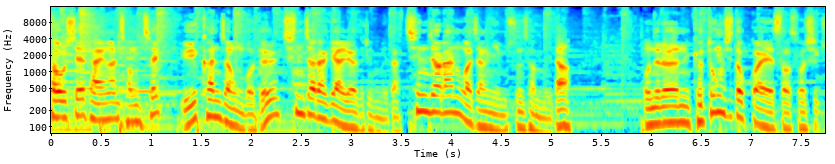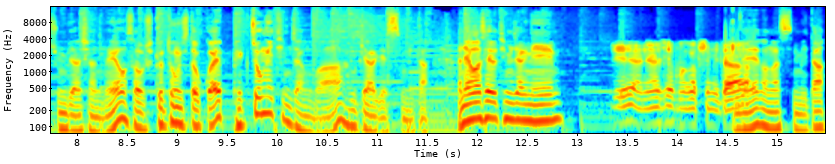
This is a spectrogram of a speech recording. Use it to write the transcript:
서울시의 다양한 정책, 유익한 정보들 친절하게 알려드립니다. 친절한 과장님 순서입니다. 오늘은 교통지도과에서 소식 준비하셨네요. 서울시 교통지도과의 백종희 팀장과 함께하겠습니다. 안녕하세요, 팀장님. 예, 안녕하세요. 반갑습니다. 네, 반갑습니다.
